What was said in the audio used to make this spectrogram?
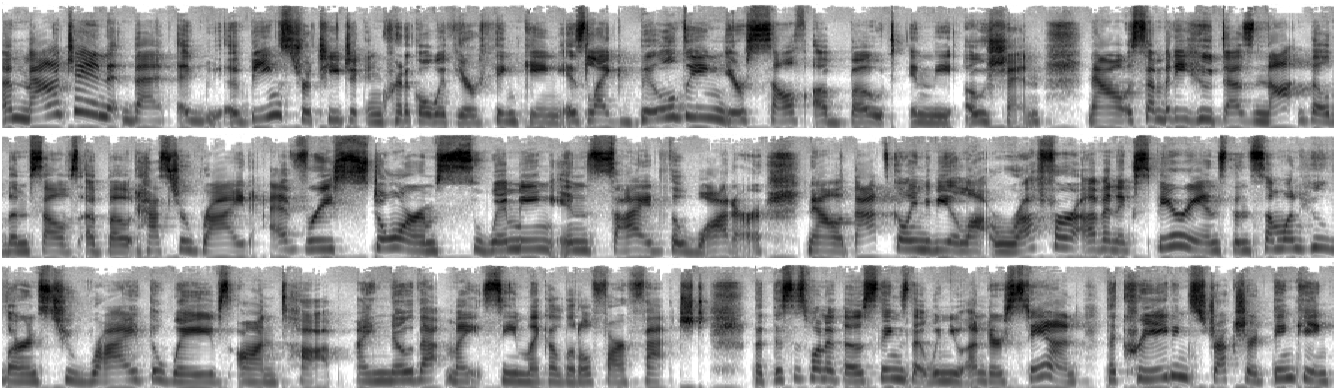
Imagine that uh, being strategic and critical with your thinking is like building yourself a boat in the ocean. Now, somebody who does not build themselves a boat has to ride every storm swimming inside the water. Now, that's going to be a lot rougher of an experience than someone who learns to ride the waves on top. I know that might seem like a little far fetched, but this is one of those things that when you understand that creating structured thinking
